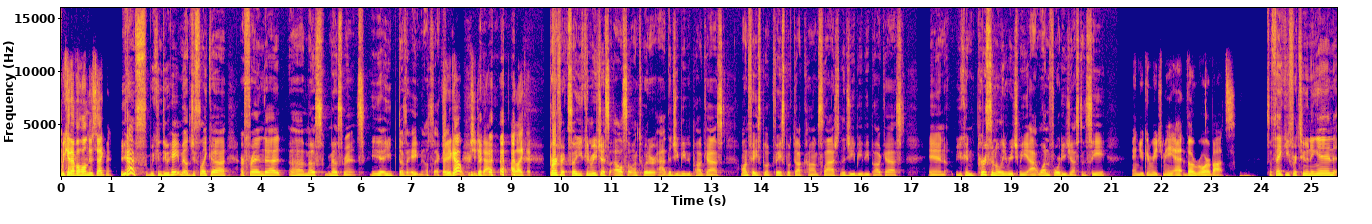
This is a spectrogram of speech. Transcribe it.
we could have a whole new segment. Yes, we can do hate mail, just like uh, our friend at uh, Mouse Mouse Rants. He, he does a hate mail section. There you go. We should do that. I like it. Perfect. So you can reach us also on Twitter at the GBB Podcast, on Facebook, facebook.com slash the GBB Podcast. And you can personally reach me at 140 Justin C. And you can reach me at the Roarbots. So thank you for tuning in,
